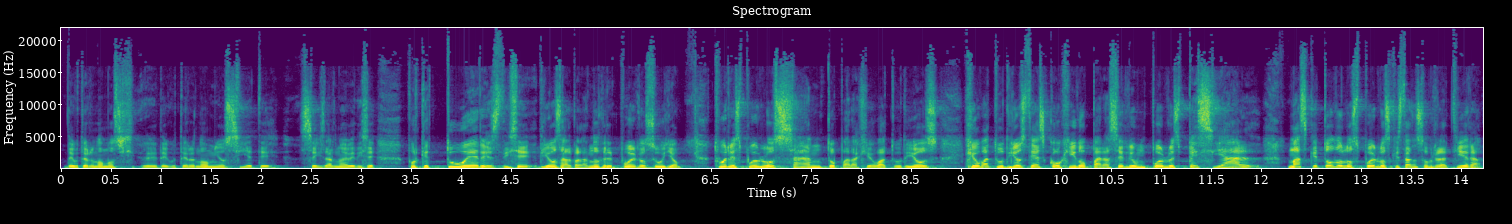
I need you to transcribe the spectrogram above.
Deuteronomio, eh, Deuteronomio 7, 6 al 9 dice, porque tú eres, dice Dios hablando del pueblo suyo, tú eres pueblo santo para Jehová tu Dios. Jehová tu Dios te ha escogido para hacerle un pueblo especial, más que todos los pueblos que están sobre la tierra.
